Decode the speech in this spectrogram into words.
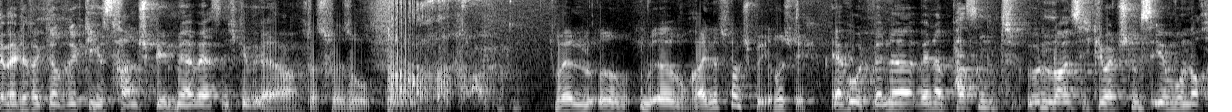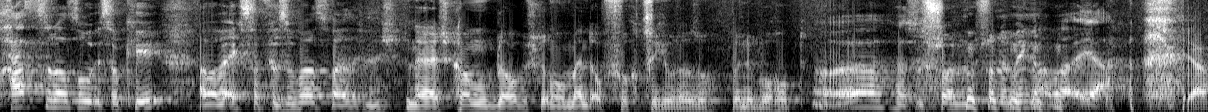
Im Endeffekt noch ein richtiges Fun-Spiel, mehr wäre es nicht gewesen. ja, das wäre so. Äh, reines Fun-Spiel, richtig. Ja gut, wenn du, wenn du passend 90 Gretchens irgendwo noch hast oder so, ist okay. Aber extra für sowas, weiß ich nicht. Naja, ich komme, glaube ich, im Moment auf 40 oder so, wenn überhaupt. Äh, das ist schon, schon eine Menge, aber ja. Ja.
